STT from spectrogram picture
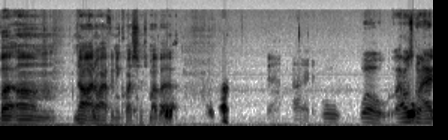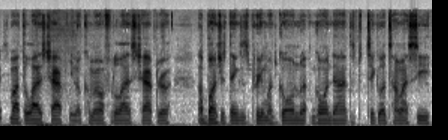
But um, no, I don't have any questions. My bad. All right. Well, well, I was going to ask about the last chapter. You know, coming off of the last chapter, a bunch of things is pretty much going going down at this particular time. I see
